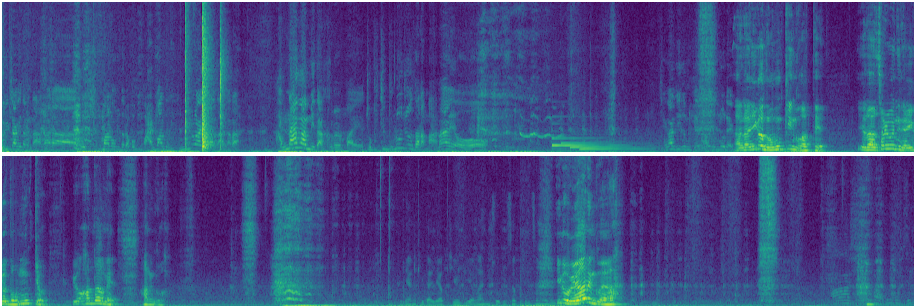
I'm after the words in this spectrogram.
오일장이랑 나가라, 뭐 10만 놈들아 뭐 말도 안 되는 김유라이랑 나가라. 안 나갑니다. 그럴 바에. 저 지금 불러주는 사람 많아요. 제가 지금 이제 다순조래 아 나 이거 너무 웃긴 것 같아 야, 나 철군이네 이거 너무 웃겨 이거 한 다음에 하는 거 그냥 기다려 키우기 영한 조기석 김성훈 이거 왜 하는 거야? 아 씨발 이 새끼.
